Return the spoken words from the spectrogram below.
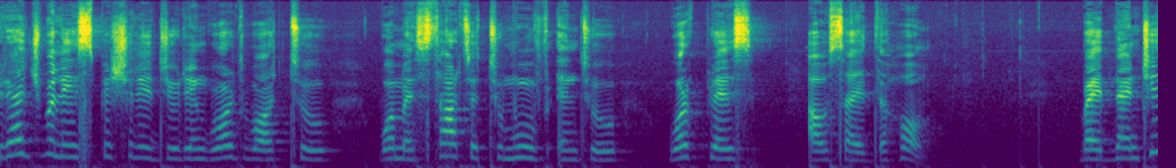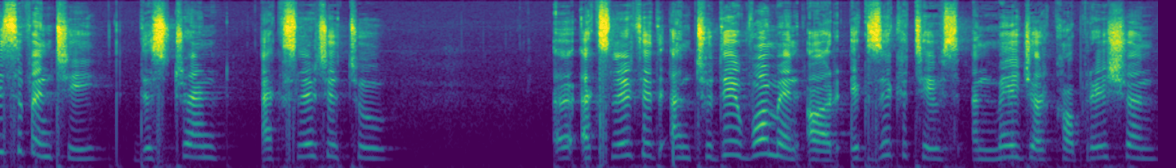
Gradually, especially during World War II, women started to move into workplace outside the home. By 1970, this trend accelerated to Uh, accelerated, and today women are executives and major corporation,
